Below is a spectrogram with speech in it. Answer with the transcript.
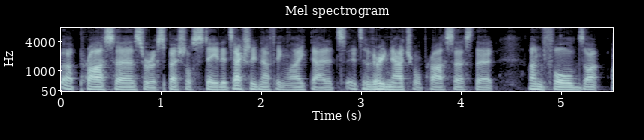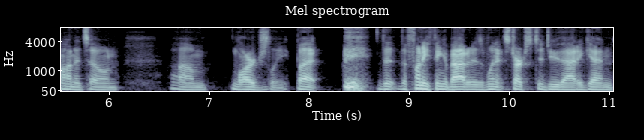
a process or a special state. It's actually nothing like that. It's it's a very natural process that unfolds on, on its own, um, largely. But the the funny thing about it is when it starts to do that again,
